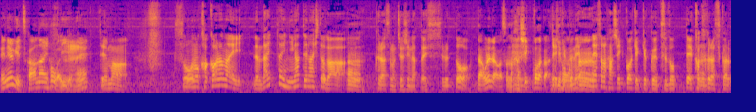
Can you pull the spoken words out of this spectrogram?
エネルギー使わない方がいいよね、でまあその関わらないでも大体苦手な人うん、がクラスの中心だったりすると、ら俺らはその端っこだからね、基本結局ね、うん。でその端っこは結局集って各クラスから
